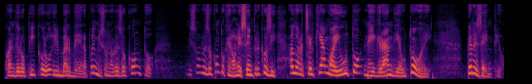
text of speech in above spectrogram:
quando ero piccolo il Barbera, poi mi sono reso conto, sono reso conto che non è sempre così. Allora cerchiamo aiuto nei grandi autori. Per esempio,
